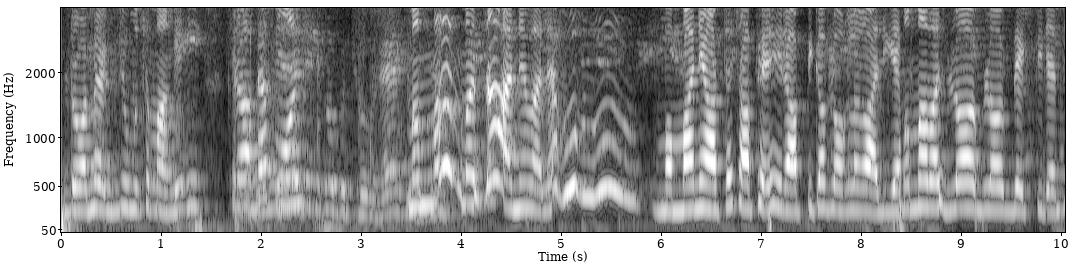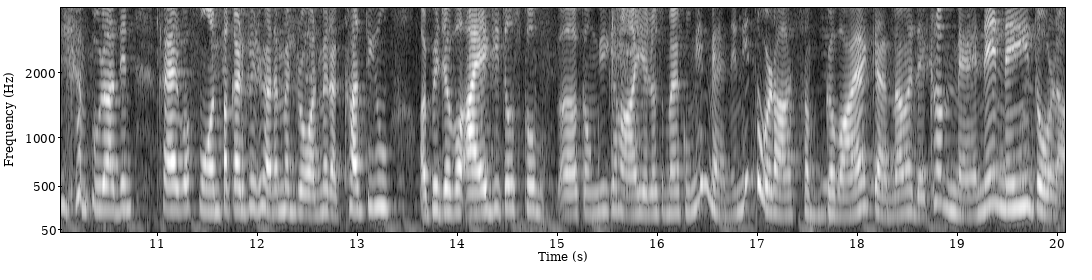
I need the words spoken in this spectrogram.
ड्रॉ में रख देती हूँ, मुझसे मांगेगी। फिर आप फ़ोन मम्मा, मज़ा आने वाला है। मम्मा ने आते साथ फिर हिरापी का ब्लॉग लगा लिया मम्मा बस ब्लॉग ब्लॉग देखती रहती है पूरा दिन। खैर, वो फ़ोन पकड़ के जो है ना, मैं ड्रॉर में रखाती हूँ। और फिर जब वो आएगी तो उसको कहूँगी कि हाँ ये लो। तो मैं कहूँगी मैंने नहीं तोड़ा सब गवाह है कैमरा में देख लो मैंने नहीं तोड़ा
